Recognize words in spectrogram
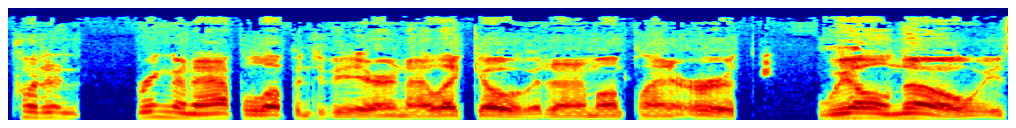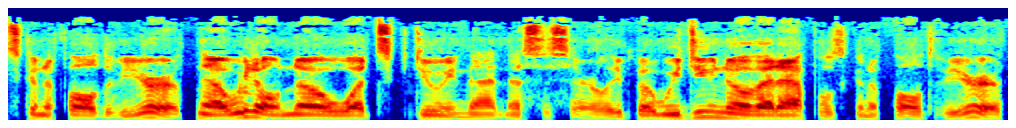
put an bring an apple up into the air and I let go of it and I'm on planet Earth, we all know it's going to fall to the earth. Now, we don't know what's doing that necessarily, but we do know that apple's going to fall to the earth.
